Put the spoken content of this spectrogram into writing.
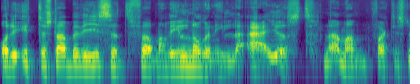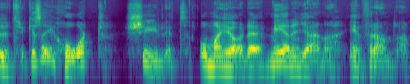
Och det yttersta beviset för att man vill någon illa är just när man faktiskt uttrycker sig hårt, kyligt och man gör det mer än gärna inför andra.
